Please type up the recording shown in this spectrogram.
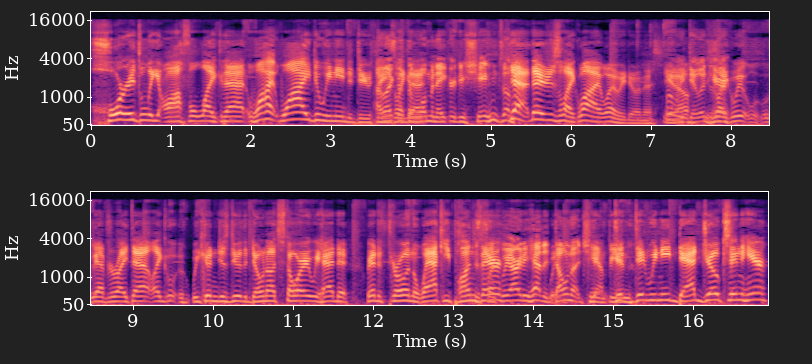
horridly awful like that? Why why do we need to do I things like, like, that the woman anchor just shames him. yeah, they're just like, why? Why are we doing this? You What are we know? doing here? Like we we have to write that. Like we couldn't just do the donut story. We had to we had to throw in the wacky puns It's there. like we already had a donut champion. Did, did we need dad jokes in here?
